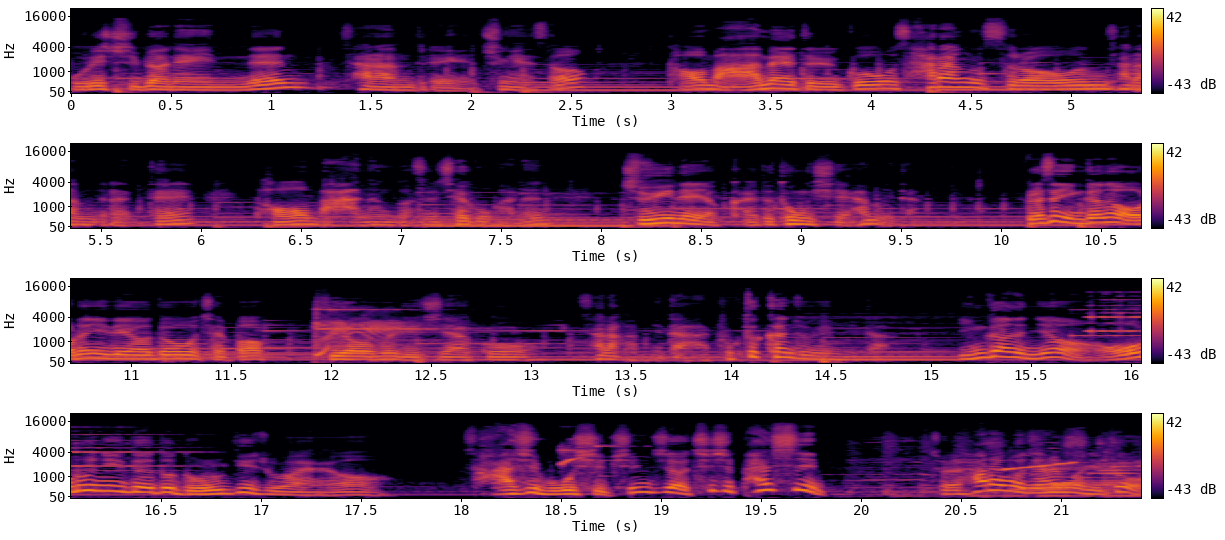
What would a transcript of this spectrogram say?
우리 주변에 있는 사람들 중에서 더 마음에 들고 사랑스러운 사람들한테 더 많은 것을 제공하는 주인의 역할도 동시에 합니다. 그래서 인간은 어른이 되어도 제법 귀여움을 유지하고 살아갑니다. 독특한 종입니다. 인간은요, 어른이 돼도 놀기 좋아해요. 40, 50, 심지어 70, 80. 저희 할아버지 할머니도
